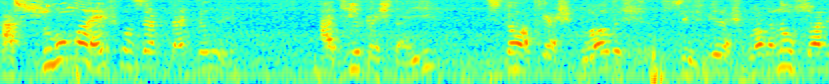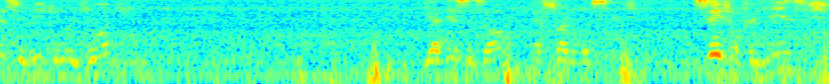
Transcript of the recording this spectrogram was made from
Assumam a responsabilidade pelo erro. A dica está aí, estão aqui as provas, vocês viram as provas, não só nesse vídeo, nos outros. E a decisão é só de vocês. Sejam felizes,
